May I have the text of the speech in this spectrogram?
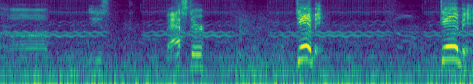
Uh, please. Faster. Damn it. Damn it.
